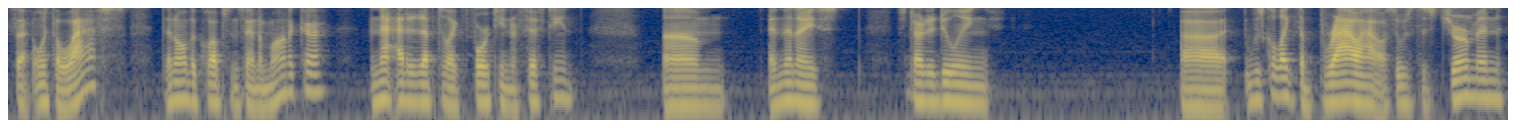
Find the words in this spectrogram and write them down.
So I went to Laughs, then all the clubs in Santa Monica, and that added up to like 14 or 15. Um, and then I started doing, uh, it was called like the Brauhaus. It was this German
